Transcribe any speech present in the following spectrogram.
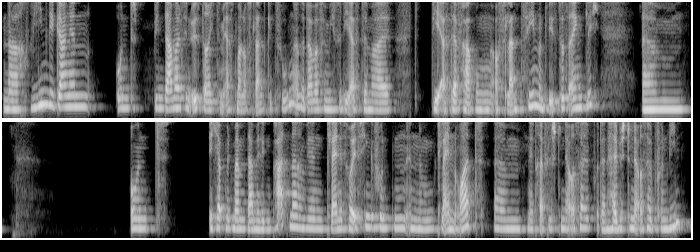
nach Wien gegangen und bin damals in Österreich zum ersten Mal aufs Land gezogen. Also da war für mich so die erste Mal die erste Erfahrung aufs Land ziehen und wie ist das eigentlich? Ähm, und ich habe mit meinem damaligen Partner haben wir ein kleines Häuschen gefunden in einem kleinen Ort, ähm, eine Dreiviertelstunde außerhalb oder eine halbe Stunde außerhalb von Wien.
